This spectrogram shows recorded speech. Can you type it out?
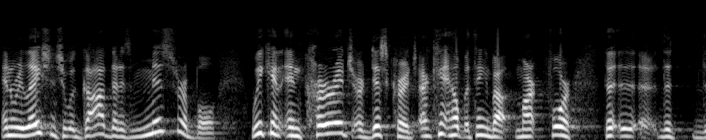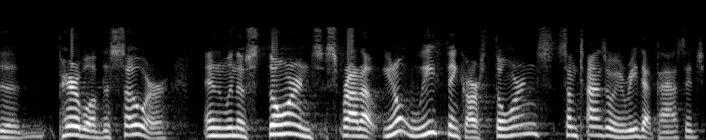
and relationship with God that is miserable? We can encourage or discourage. I can't help but think about Mark 4, the, uh, the, the parable of the sower. And when those thorns sprout out, you know what we think are thorns sometimes when we read that passage?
